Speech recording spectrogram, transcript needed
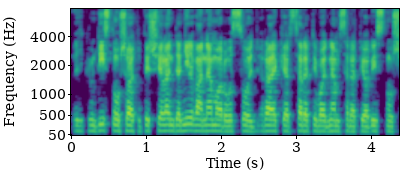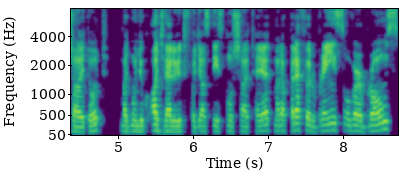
egyébként disznósajtot is jelent, de nyilván nem arról szól, hogy Riker szereti vagy nem szereti a disznósajtot, vagy mondjuk agyvelőt fogyaszt disznósajt helyett, mert a prefer brains over bronze,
